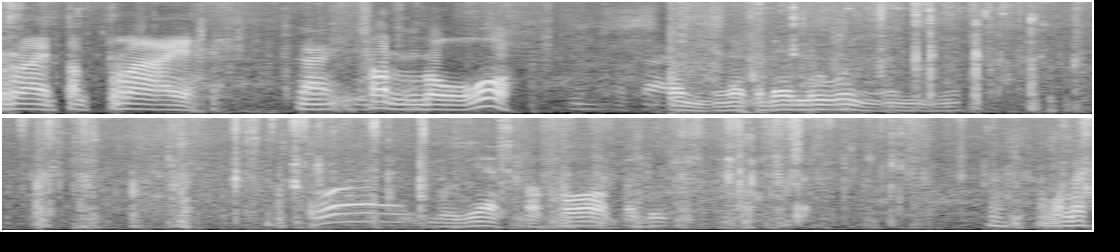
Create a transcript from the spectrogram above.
กายต้องกายช่อนโหลต้นจะก็ได้รู้อย่างนี้โอ้ยบุแยกปลาคอปลาดุกเอาหมดเลย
